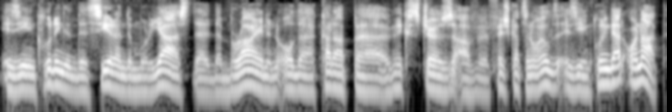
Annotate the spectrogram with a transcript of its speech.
Is he including the sir and the muryas, the, the brine and all the cut up uh, mixtures of uh, fish guts and oils? Is he including that or not?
